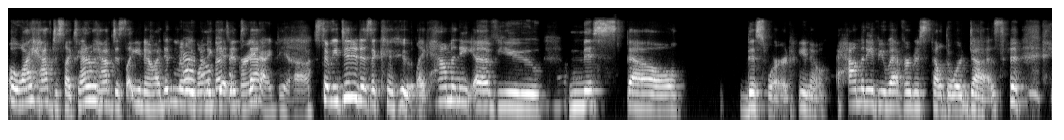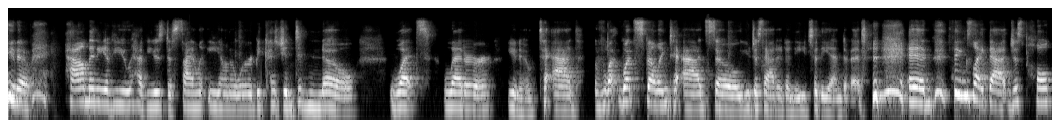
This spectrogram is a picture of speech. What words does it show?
oh i have dyslexia i don't have dyslexia you know i didn't really yeah, want no, to get into that. idea. So we did it as a kahoot like how many of you misspell this word you know? How many of you ever misspelled the word does? You know how many of you have used a silent e on a word because you didn't know what letter you know to add what what spelling to add. So you just added an e to the end of it. And things like that just pull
